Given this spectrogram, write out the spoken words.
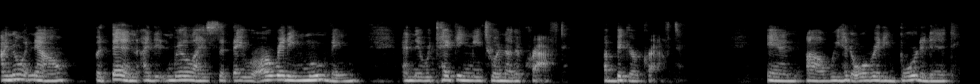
I know it now, but then I didn't realize that they were already moving, and they were taking me to another craft a bigger craft, and uh, we had already boarded it.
